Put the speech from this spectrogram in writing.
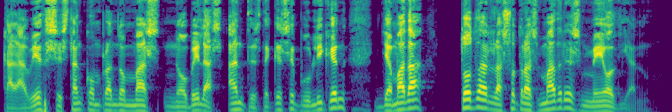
Cada vez se están comprando más novelas antes de que se publiquen, llamada Todas las otras madres me odian.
